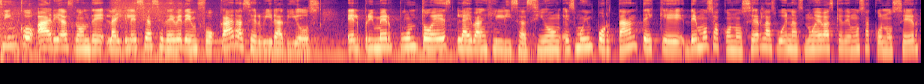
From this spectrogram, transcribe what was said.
cinco áreas donde la iglesia se debe de enfocar a servir a Dios. El primer punto es la evangelización. Es muy importante que demos a conocer las buenas nuevas, que demos a conocer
